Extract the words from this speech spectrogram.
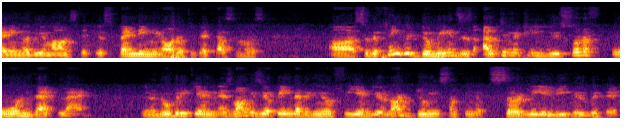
getting or the amounts that you're spending in order to get customers. Uh, so the thing with domains is ultimately you sort of own that land. You know, nobody can, as long as you're paying that renewal fee and you're not doing something absurdly illegal with it,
